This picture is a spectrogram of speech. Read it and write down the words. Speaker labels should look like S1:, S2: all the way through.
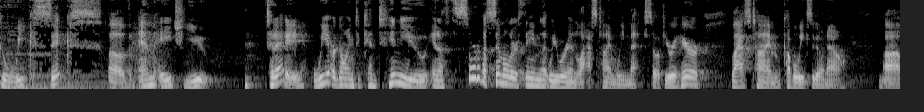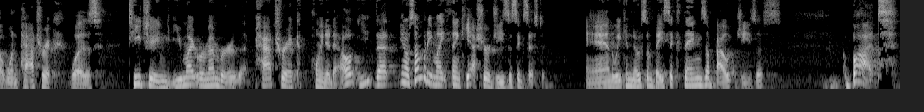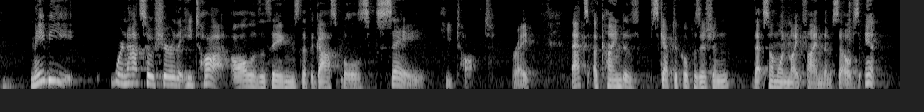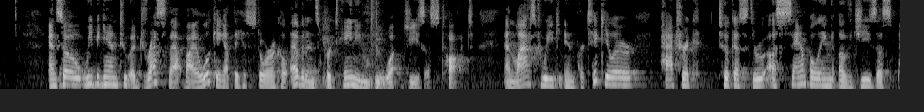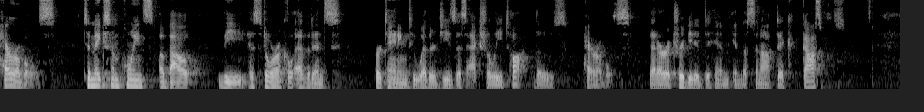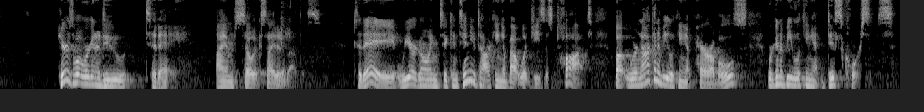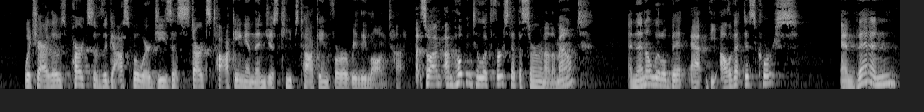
S1: To week six of MHU. Today, we are going to continue in a sort of a similar theme that we were in last time we met. So, if you were here last time, a couple weeks ago now, uh, when Patrick was teaching, you might remember that Patrick pointed out that you know somebody might think, yeah, sure, Jesus existed, and we can know some basic things about Jesus, but maybe we're not so sure that he taught all of the things that the Gospels say he taught, right? That's a kind of skeptical position that someone might find themselves in. And so we began to address that by looking at the historical evidence pertaining to what Jesus taught. And last week in particular, Patrick took us through a sampling of Jesus' parables to make some points about the historical evidence pertaining to whether Jesus actually taught those parables that are attributed to him in the synoptic gospels. Here's what we're going to do today. I am so excited about this. Today, we are going to continue talking about what Jesus taught, but we're not going to be looking at parables. We're going to be looking at discourses which are those parts of the gospel where Jesus starts talking and then just keeps talking for a really long time. So I'm, I'm hoping to look first at the Sermon on the Mount, and then a little bit at the Olivet Discourse, and then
